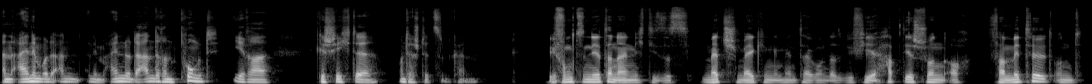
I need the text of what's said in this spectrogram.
an einem oder an, an dem einen oder anderen Punkt ihrer Geschichte unterstützen können. Wie funktioniert dann eigentlich dieses Matchmaking im Hintergrund? Also wie viel habt ihr schon auch vermittelt und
